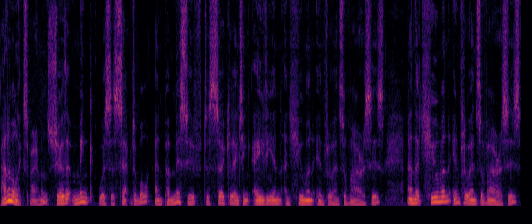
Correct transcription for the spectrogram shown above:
Animal experiments show that mink were susceptible and permissive to circulating avian and human influenza viruses, and that human influenza viruses,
